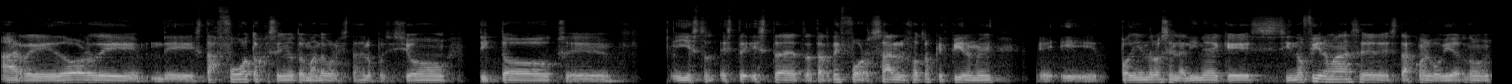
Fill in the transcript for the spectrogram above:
alrededor de, de estas fotos que se han ido tomando con listas de la oposición, TikToks, eh, y esto, este, esta, tratar de forzar a los otros que firmen, eh, poniéndolos en la línea de que si no firmas, estás con el gobierno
